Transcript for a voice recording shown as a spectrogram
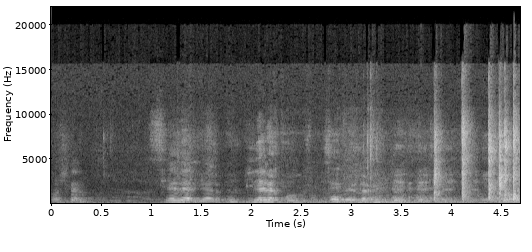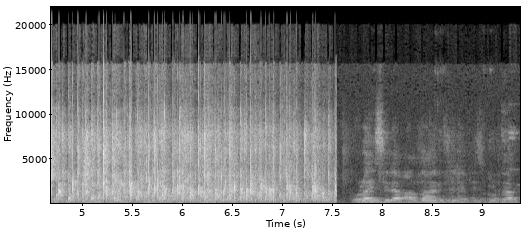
Başkanım. Sever yani bu bilerek olmuş sever. Dolayısıyla Allah'ın izniyle biz burada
